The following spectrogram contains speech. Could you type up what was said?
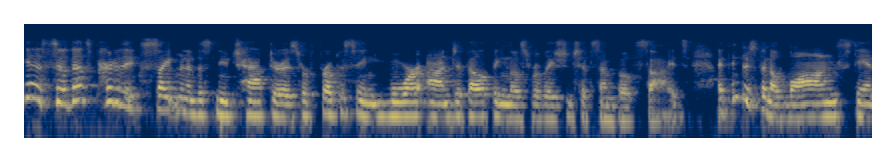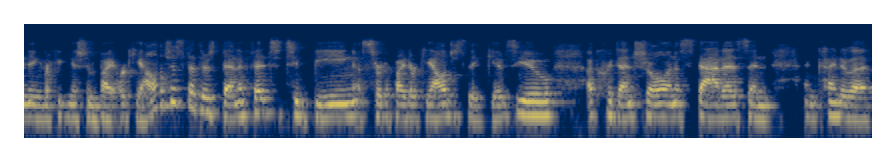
yeah, so that's part of the excitement of this new chapter is we're focusing more on developing those relationships on both sides. I think there's been a long standing recognition by archaeologists that there's benefit to being a certified archaeologist that gives you a credential and a status and and kind of a,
